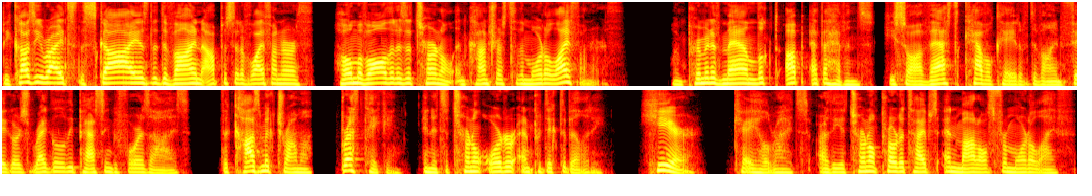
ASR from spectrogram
Because, he writes, the sky is the divine opposite of life on earth, home of all that is eternal in contrast to the mortal life on earth. When primitive man looked up at the heavens, he saw a vast cavalcade of divine figures regularly passing before his eyes, the cosmic drama, breathtaking in its eternal order and predictability. Here, Cahill writes, are the eternal prototypes and models for mortal life.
